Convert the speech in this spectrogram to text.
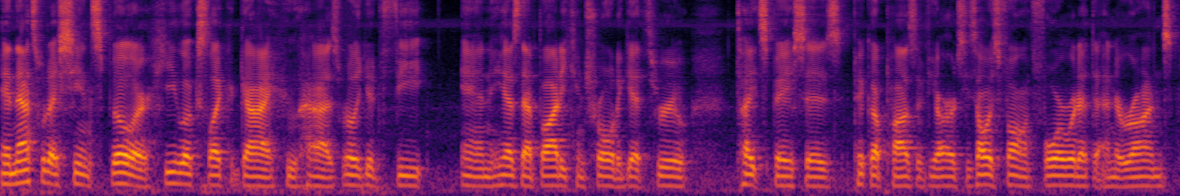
And that's what I see in Spiller. He looks like a guy who has really good feet and he has that body control to get through tight spaces, pick up positive yards. He's always falling forward at the end of runs.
